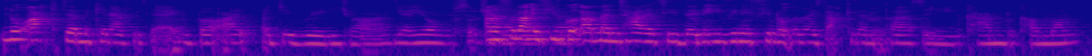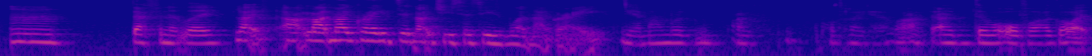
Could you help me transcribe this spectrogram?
not academic in everything, but I I do really try. Yeah, you're such. a And I feel like if you've got that mentality, then even if you're not the most academic person, you can become one. Mm, definitely. Like uh, like my grades in like GCSEs weren't that great. Yeah, would. I, what did I get? Like, I, th- I, they were awful. I got like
